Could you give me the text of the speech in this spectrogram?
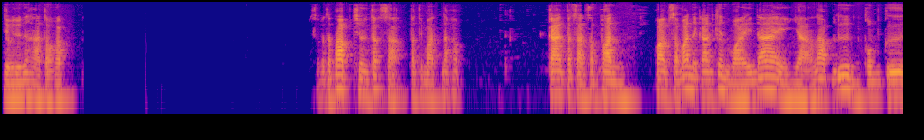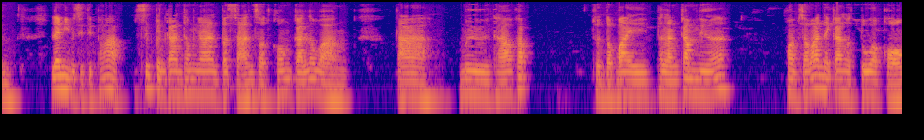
เดี๋ยวไปดูเนื้อหาต่อครับ สมรรถภาพเชิงทักษะปฏิบัตินะครับ การประสานสัมพันธ์ ความสามารถในการเคลื่อนไหวได้อย่างราบรื่นกลมกลืน และมีประสิทธิภาพ ซึ่งเป็นการทำงานประสานสอดคล้องกันระหว่าง ตา มือ เท้าครับ ส่วนต่อไปพลังกล้ามเนื้อ ความสามารถในการหดตัวของ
